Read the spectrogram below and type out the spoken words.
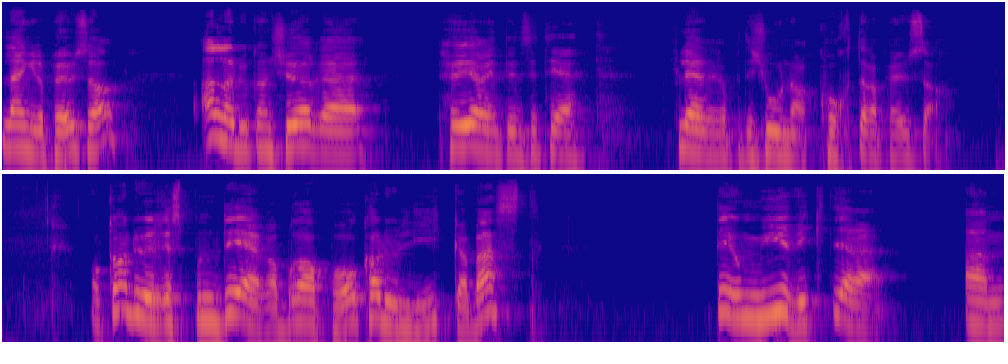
Lengre pauser. Eller du kan kjøre høyere intensitet, flere repetisjoner, kortere pauser. Og hva du responderer bra på, og hva du liker best, det er jo mye viktigere enn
